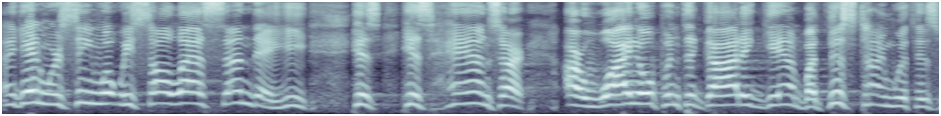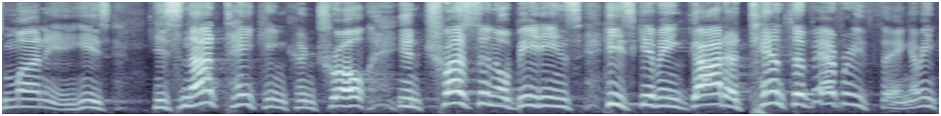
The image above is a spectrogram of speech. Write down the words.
And again, we're seeing what we saw last Sunday. He, his, his hands are, are wide open to God again, but this time with his money. He's, he's not taking control. In trust and obedience, he's giving God a tenth of everything. I mean,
